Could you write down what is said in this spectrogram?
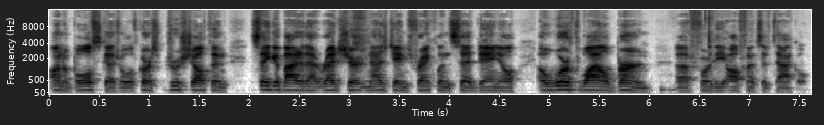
on a bowl schedule. Of course, Drew Shelton say goodbye to that red shirt. And as James Franklin said, Daniel, a worthwhile burn uh, for the offensive tackle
